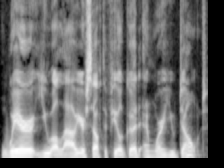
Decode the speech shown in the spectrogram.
where you allow yourself to feel good and where you don't,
